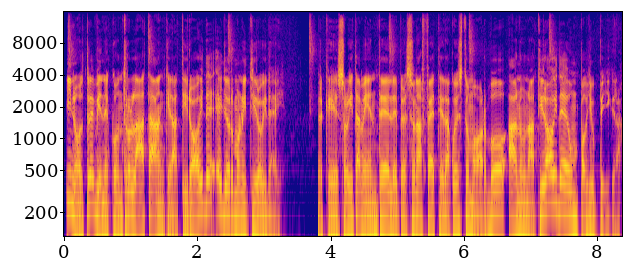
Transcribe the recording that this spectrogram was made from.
Inoltre viene controllata anche la tiroide e gli ormoni tiroidei, perché solitamente le persone affette da questo morbo hanno una tiroide un po' più pigra,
